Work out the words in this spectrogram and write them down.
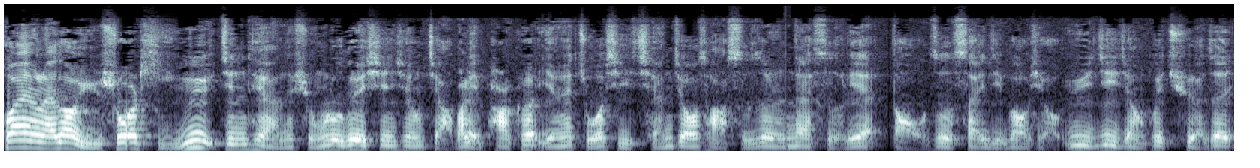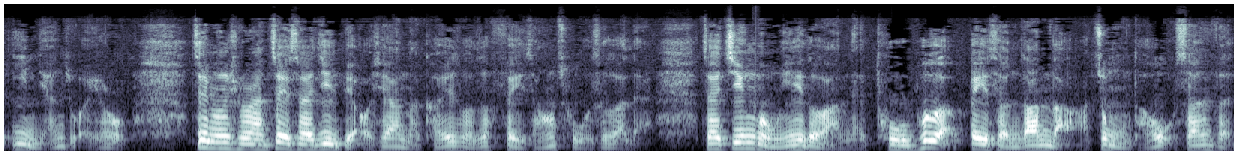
欢迎来到雨说体育。今天的雄鹿队新星贾巴里·帕克因为左膝前交叉十字韧带撕裂，导致赛季报销，预计将会缺阵一年左右。这名球员这赛季表现呢，可以说是非常出色的。在进攻一端呢，突破、背身单打、中投、三分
